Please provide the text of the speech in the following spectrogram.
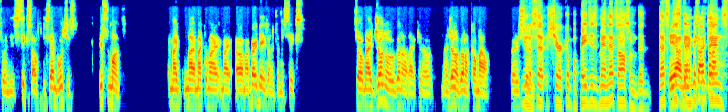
26th of December, which is this month. And my my my my my, uh, my birthday is on the 26th. So my journal gonna like you know my journal gonna come out very soon. You're gonna set, share a couple pages, man. That's awesome. That that's yeah, just gonna man, make the fans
